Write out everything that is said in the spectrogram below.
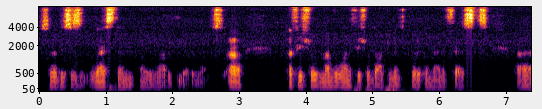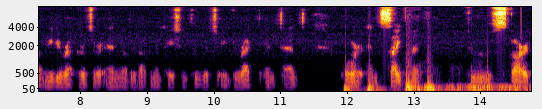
so this is less than a lot of the other ones. Uh, official, number one, official documents, political manifests, uh, media records, or any other documentation through which a direct intent or incitement to start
